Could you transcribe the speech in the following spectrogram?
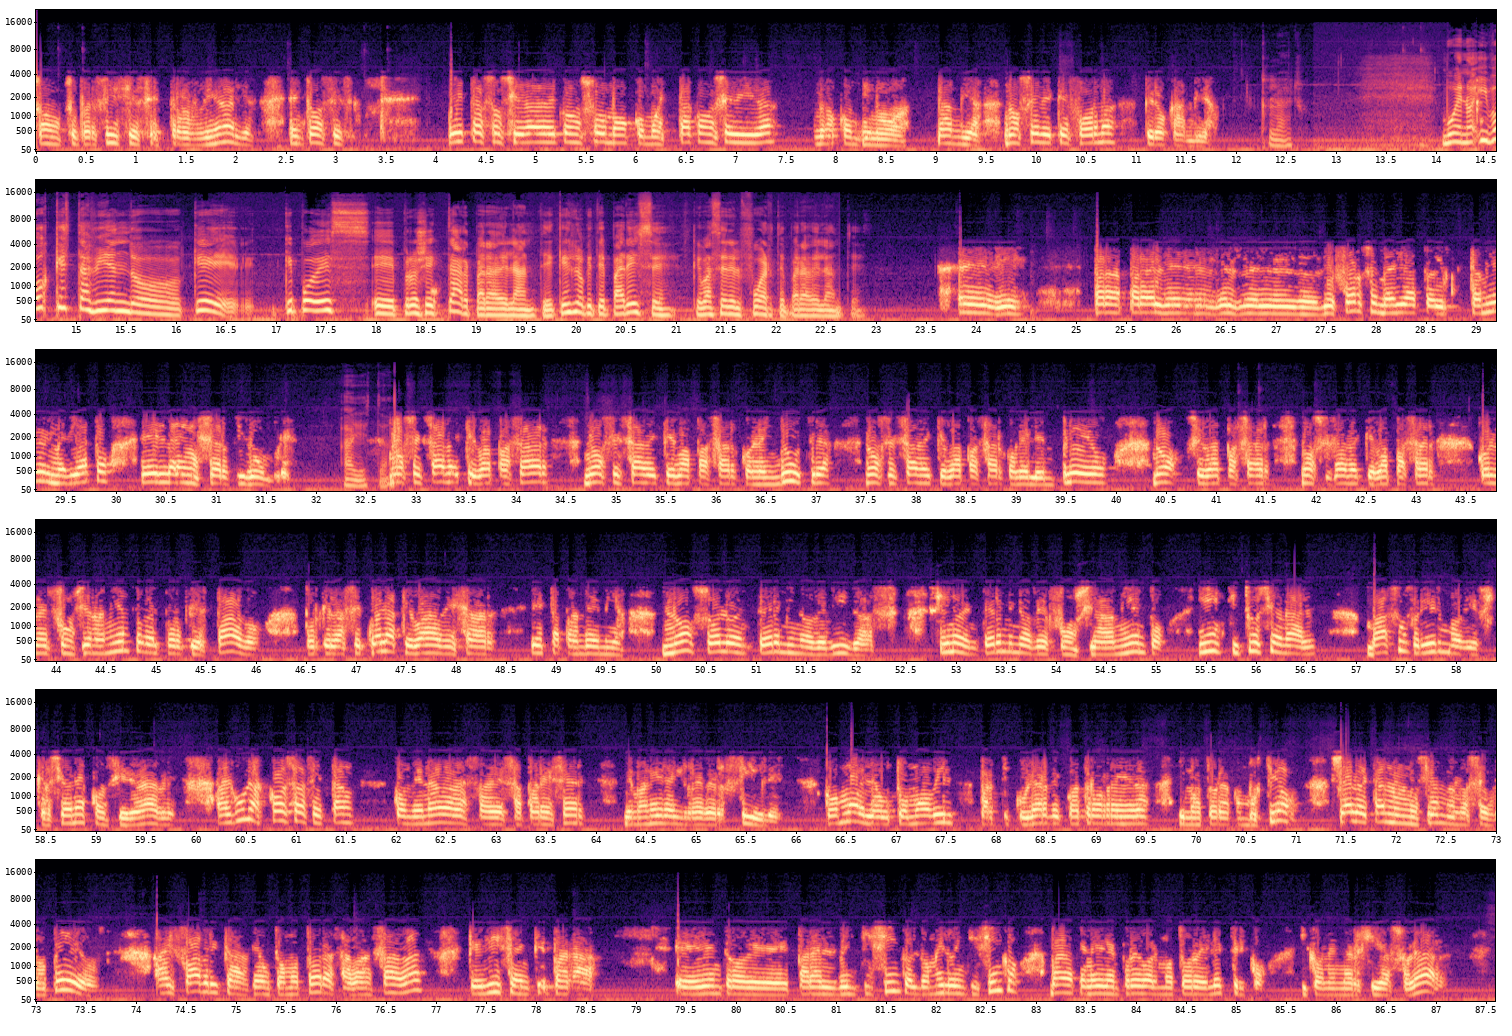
Son superficies extraordinarias. Entonces, esta sociedad de consumo, como está concebida, no continúa, cambia. No sé de qué forma, pero cambia. Claro. Bueno, ¿y vos qué estás viendo? ¿Qué, qué podés eh, proyectar para adelante? ¿Qué es lo que te parece que va a ser el fuerte para adelante? Eh, el, esfuerzo inmediato, el camino inmediato es la incertidumbre. Ahí está. No se sabe qué va a pasar, no se sabe qué va a pasar con la industria, no se sabe qué va a pasar con el empleo, no se va a pasar, no se sabe qué va a pasar con el funcionamiento del propio Estado, porque la secuela que va a dejar esta pandemia, no solo en términos de vidas, sino en términos de funcionamiento institucional, va a sufrir modificaciones considerables. Algunas cosas están condenadas a desaparecer de manera irreversible, como el automóvil particular de cuatro ruedas y motor a combustión. Ya lo están anunciando los europeos. Hay fábricas de automotoras avanzadas que dicen que para eh, dentro de para el 25, el 2025 van a tener en prueba el motor eléctrico y con energía solar.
